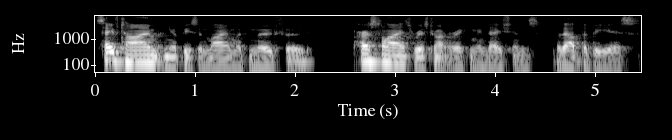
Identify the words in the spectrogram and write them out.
Save time and your peace of mind with mood food. Personalized restaurant recommendations without the BS.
